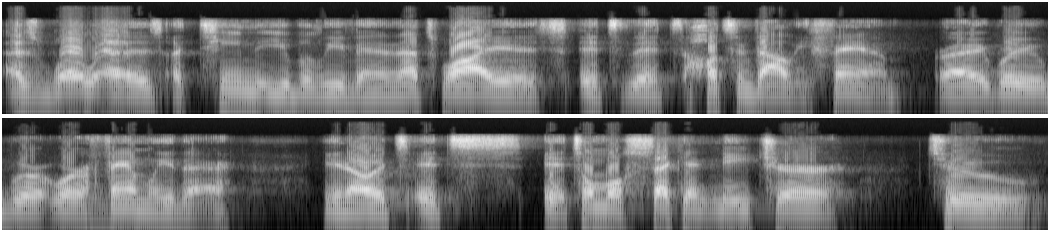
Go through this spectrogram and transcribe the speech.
as well as a team that you believe in and that's why it's it's it's Hudson Valley fam right? We're we're, we're a mm-hmm. family there. You know it's it's it's almost second nature to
